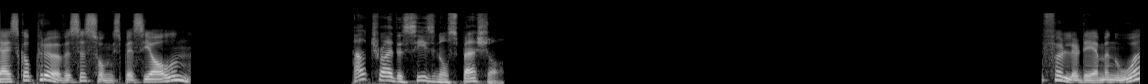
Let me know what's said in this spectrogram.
Jeg skal prøve sesongspesialen. I'll try the seasonal special. Følger det med noe?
